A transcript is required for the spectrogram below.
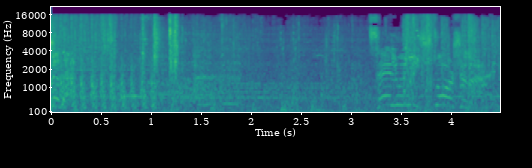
Уничтожена! Цель уничтожена!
